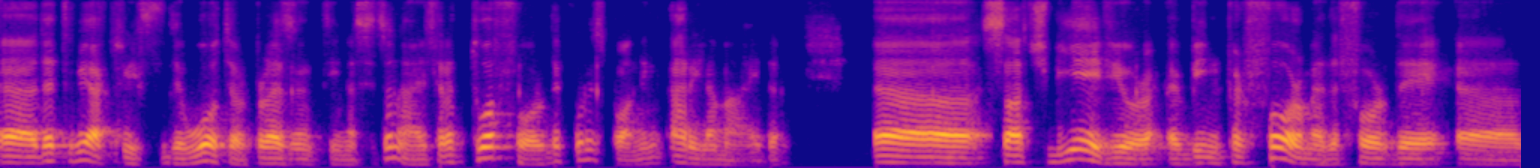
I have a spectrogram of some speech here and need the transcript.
uh, that react with the water present in acetonitrile to afford the corresponding arylamide. Uh, such behavior have been performed for the uh,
